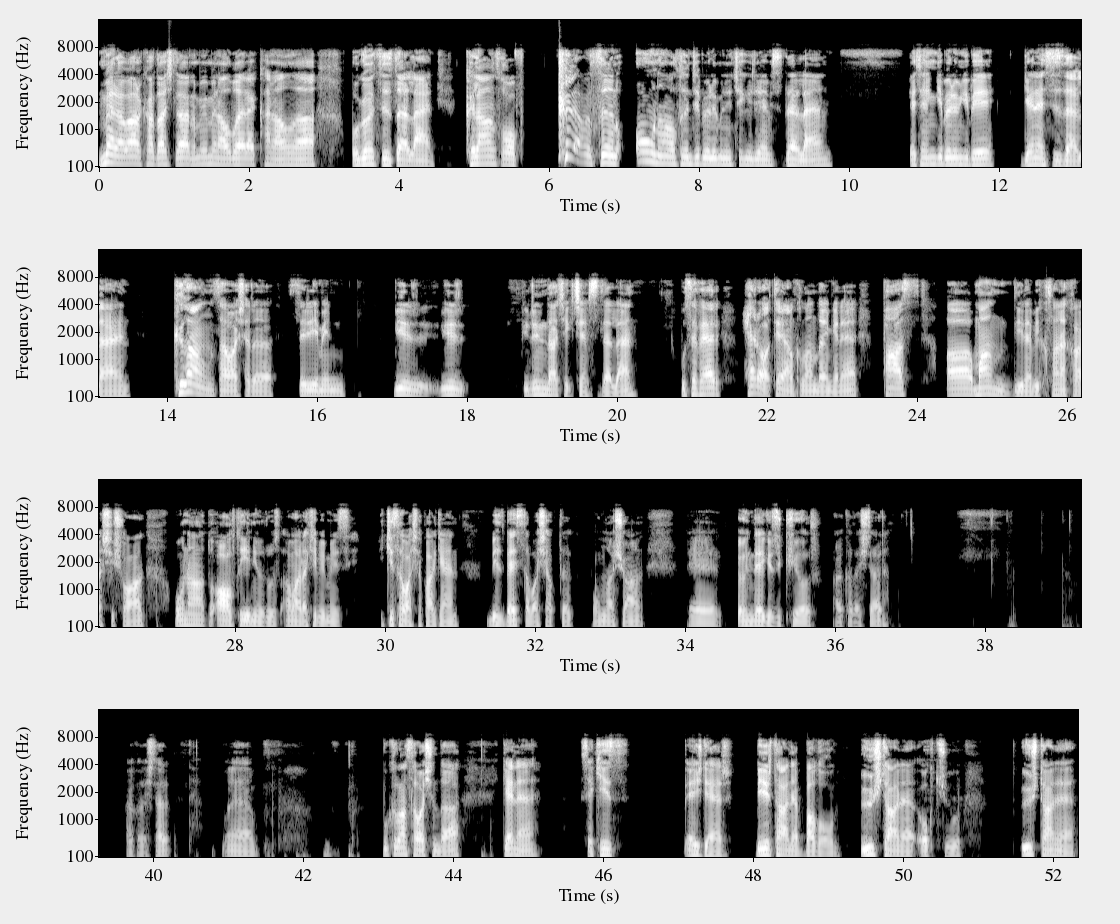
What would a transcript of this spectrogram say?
Merhaba arkadaşlar, Mümin Albayrak kanalına bugün sizlerle Clans of Clans'ın 16. bölümünü çekeceğim sizlerle. Geçenki bölüm gibi gene sizlerle Klan Savaşları serimin bir bir birini daha çekeceğim sizlerle. Bu sefer Hero Team klanındayım gene. Pas Aman diye bir klana karşı şu an ona 6 yeniyoruz ama rakibimiz 2 savaş yaparken biz 5 savaş yaptık. Onlar şu an e, önde gözüküyor arkadaşlar. Arkadaşlar e, bu klan savaşında gene 8 ejder, bir tane balon, 3 tane okçu, 3 tane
